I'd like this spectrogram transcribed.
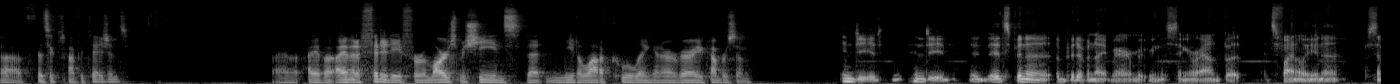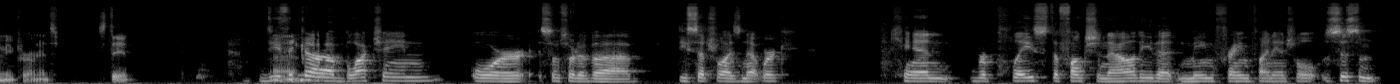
uh, physics computations. So I have, a, I have a I have an affinity for large machines that need a lot of cooling and are very cumbersome. Indeed, indeed, it, it's been a, a bit of a nightmare moving this thing around, but it's finally in a semi-permanent state. Do you think Um, uh, blockchain or some sort of uh, decentralized network can replace the functionality that mainframe financial system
